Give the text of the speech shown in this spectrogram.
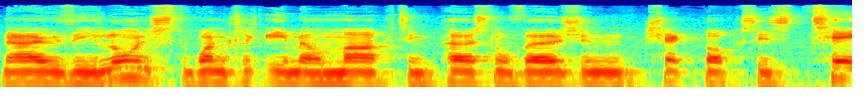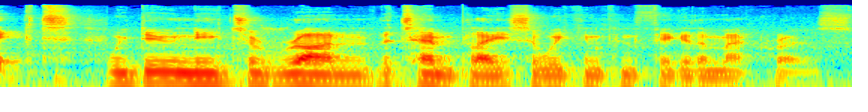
Now the launched one-click email marketing personal version checkbox is ticked. We do need to run the template so we can configure the macros.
